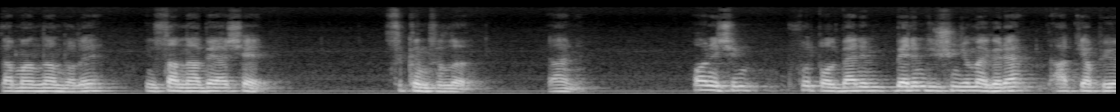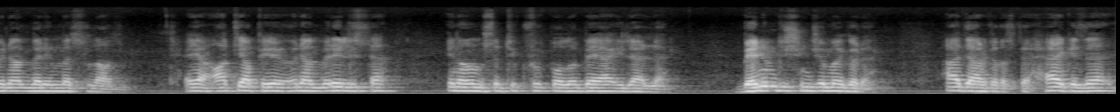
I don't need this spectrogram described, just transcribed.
zamandan dolayı insanlar veya şey sıkıntılı. Yani onun için futbol benim benim düşünceme göre altyapıya önem verilmesi lazım. Eğer altyapıya önem verilirse inanır Türk futbolu veya ilerler. Benim düşünceme göre. Hadi arkadaşlar herkese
